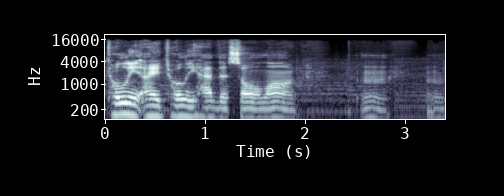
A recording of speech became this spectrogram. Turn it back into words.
totally. I totally had this all along. Mm, mm.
